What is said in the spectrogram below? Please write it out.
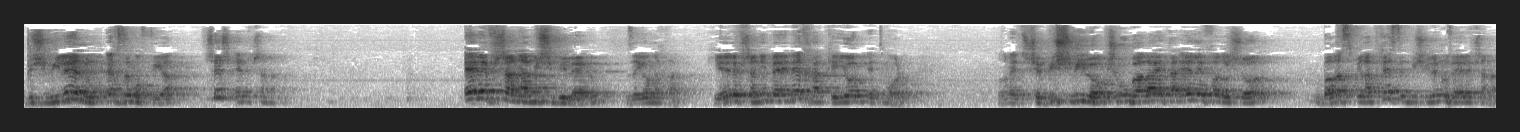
בשבילנו, איך זה מופיע? שש אלף שנה. אלף שנה בשבילנו זה יום אחד. כי אלף שנים בעיניך כיום אתמול. זאת אומרת שבשבילו, כשהוא ברא את האלף הראשון, הוא ברא ספירת חסד, בשבילנו זה אלף שנה.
